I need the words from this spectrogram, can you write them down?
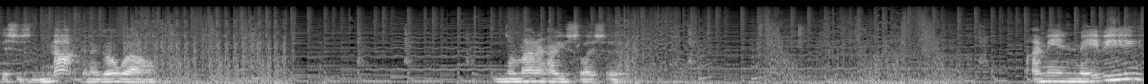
This is not gonna go well. No matter how you slice it. I mean, maybe?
